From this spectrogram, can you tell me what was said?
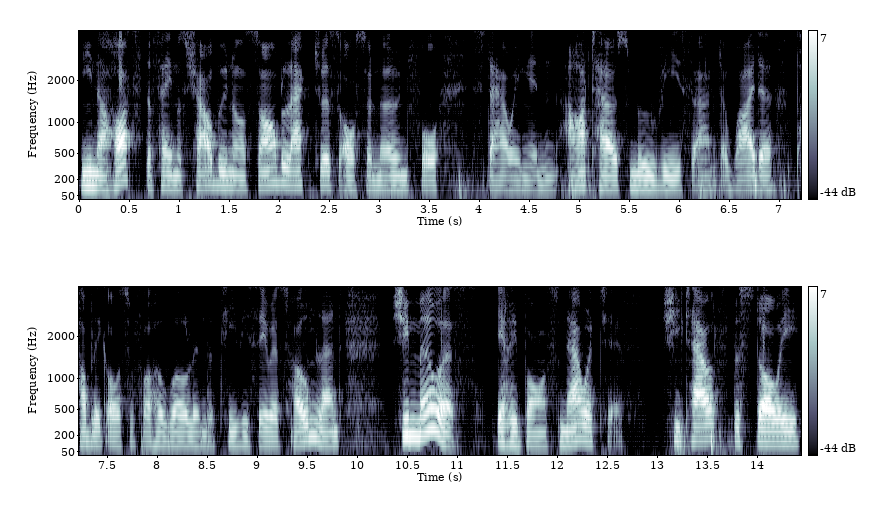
Nina Hoss, the famous Schaubühne ensemble actress, also known for starring in art house movies and a wider public also for her role in the TV series Homeland, she mirrors Eribon's narrative. She tells the story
